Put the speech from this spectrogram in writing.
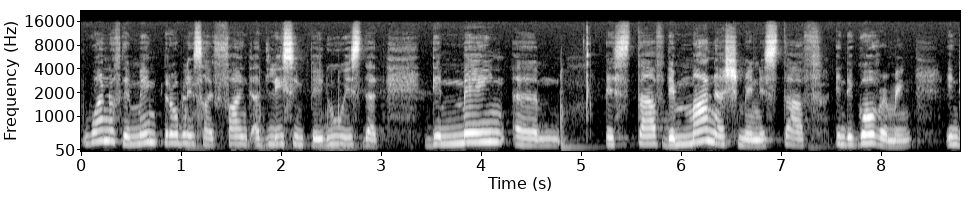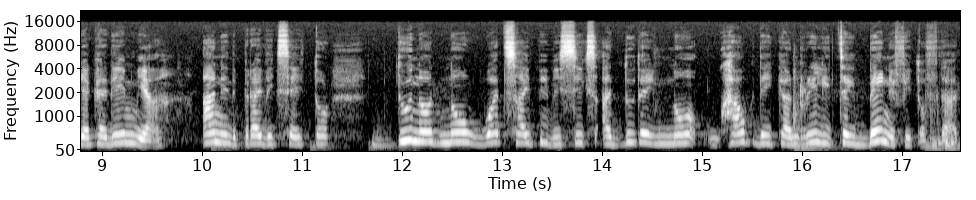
one of the main problems I find, at least in Peru, is that the main um, staff, the management staff in the government, in the academia, and in the private sector do not know what's IPv6 and do they know how they can really take benefit of that.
